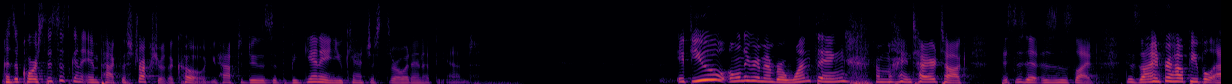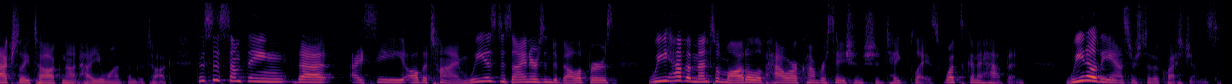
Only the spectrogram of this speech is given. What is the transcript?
because of course, this is going to impact the structure, the code. You have to do this at the beginning. You can't just throw it in at the end. If you only remember one thing from my entire talk, this is it, this is the slide. Design for how people actually talk, not how you want them to talk. This is something that I see all the time. We as designers and developers, we have a mental model of how our conversation should take place, what's gonna happen. We know the answers to the questions.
